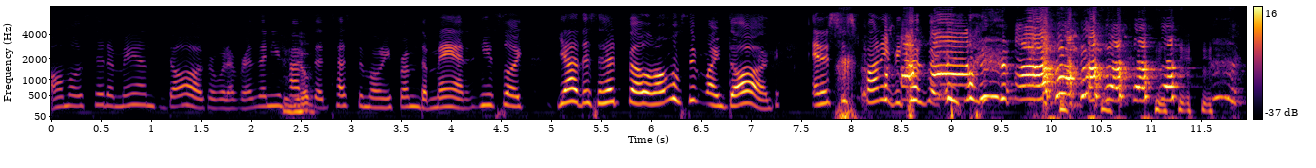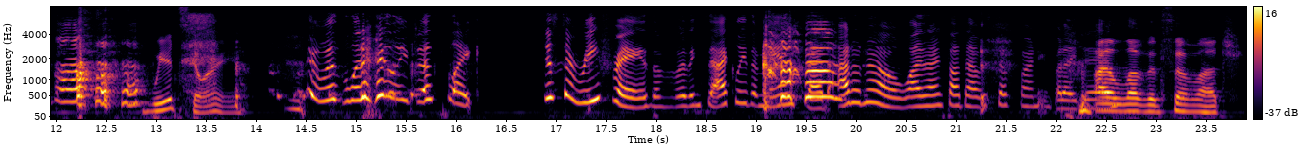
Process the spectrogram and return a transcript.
almost hit a man's dog or whatever," and then you have Yep. the testimony from the man, and he's like, "Yeah, this head fell and almost hit my dog," and it's just funny because it was like Weird story. it was literally just like. Just a rephrase of what exactly the man said. I don't know why I thought that was so funny, but I did. I love it so much.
